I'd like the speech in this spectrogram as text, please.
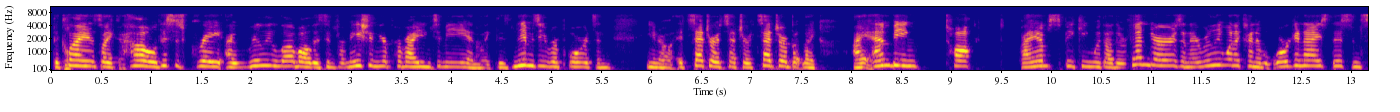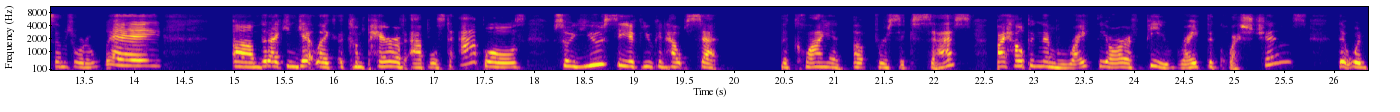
the client's like, oh, this is great. I really love all this information you're providing to me and like these Nimdzi reports and, you know, et cetera, et cetera, et cetera. But like I am being talked, I am speaking with other vendors and I really want to kind of organize this in some sort of way um, that I can get like a compare of apples to apples. So you see if you can help set the client up for success by helping them write the RFP, write the questions that would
